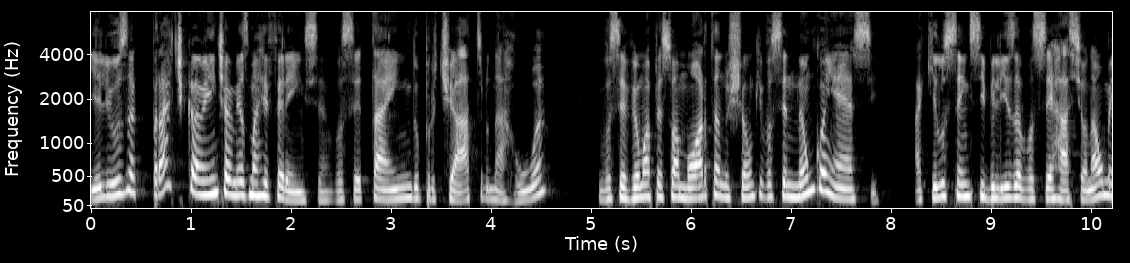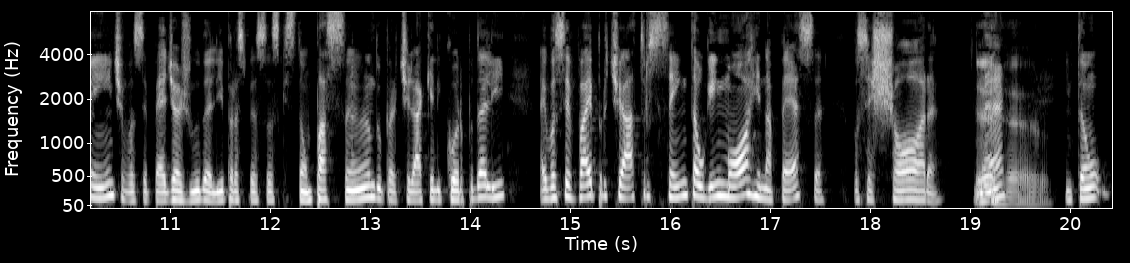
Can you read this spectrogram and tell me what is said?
e ele usa praticamente a mesma referência. Você está indo para o teatro na rua e você vê uma pessoa morta no chão que você não conhece. Aquilo sensibiliza você racionalmente, você pede ajuda ali para as pessoas que estão passando para tirar aquele corpo dali. Aí você vai para o teatro, senta, alguém morre na peça, você chora, né? Uhum. Então,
